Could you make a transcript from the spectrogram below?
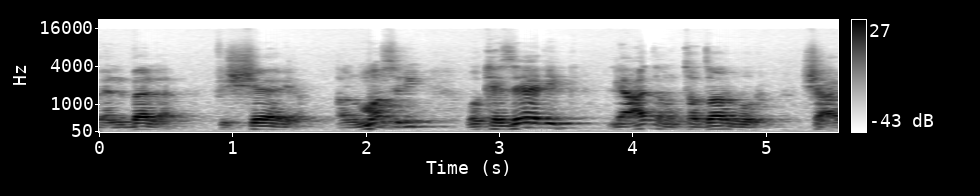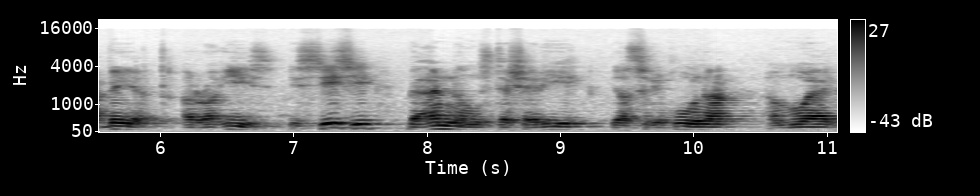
بلبلة في الشارع المصري وكذلك لعدم تضرر شعبية الرئيس السيسي بأن مستشاريه يسرقون أموال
